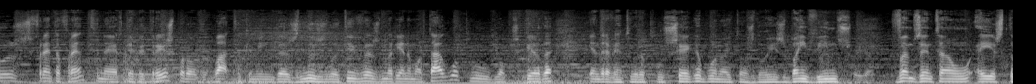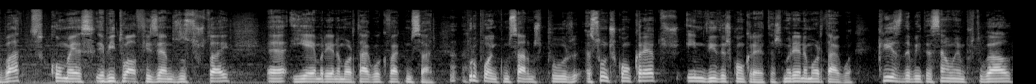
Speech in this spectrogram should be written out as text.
Hoje, frente a frente, na RTP3, para o debate a caminho das legislativas, Mariana Mortágua, pelo Bloco de Esquerda, e André Ventura, pelo Chega. Boa noite aos dois, bem-vindos. Vamos então a este debate. Como é habitual, fizemos o sorteio uh, e é a Mariana Mortágua que vai começar. Proponho começarmos por assuntos concretos e medidas concretas. Mariana Mortágua, crise de habitação em Portugal,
